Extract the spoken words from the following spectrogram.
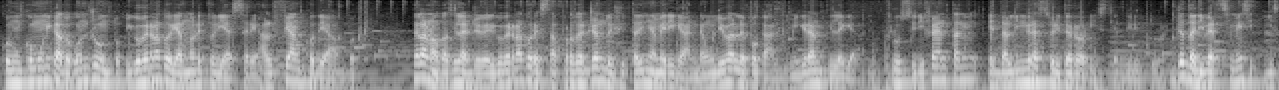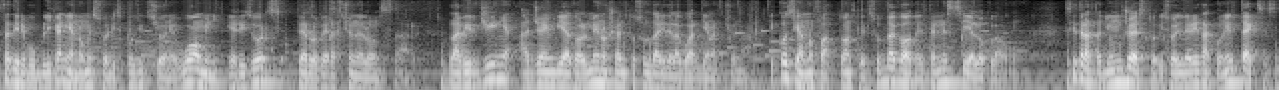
Con un comunicato congiunto, i governatori hanno detto di essere al fianco di Abbott, nella nota si legge che il governatore sta proteggendo i cittadini americani da un livello epocale di migranti illegali, flussi di fentanyl e dall'ingresso di terroristi addirittura. Già da diversi mesi gli stati repubblicani hanno messo a disposizione uomini e risorse per l'operazione Lone Star. La Virginia ha già inviato almeno 100 soldati della Guardia Nazionale e così hanno fatto anche il Sud Dakota, il Tennessee e l'Oklahoma. Si tratta di un gesto di solidarietà con il Texas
